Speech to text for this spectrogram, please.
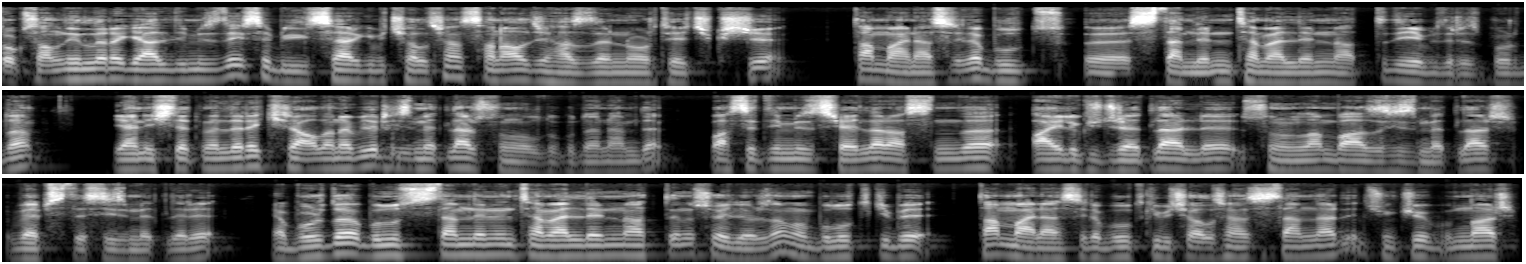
90'lı yıllara geldiğimizde ise bilgisayar gibi çalışan sanal cihazların ortaya çıkışı tam manasıyla bulut e, sistemlerinin temellerini attı diyebiliriz burada. Yani işletmelere kiralanabilir hizmetler sunuldu bu dönemde. Bahsettiğimiz şeyler aslında aylık ücretlerle sunulan bazı hizmetler, web sitesi hizmetleri. Ya burada bulut sistemlerinin temellerini attığını söylüyoruz ama bulut gibi tam manasıyla bulut gibi çalışan sistemler değil. Çünkü bunlar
